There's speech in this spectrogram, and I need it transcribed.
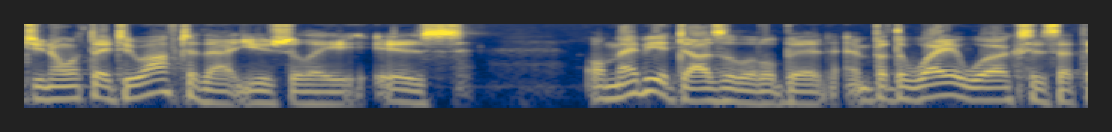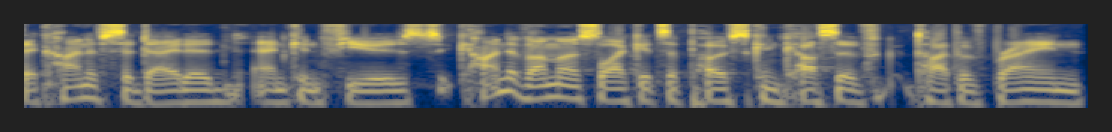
do you know what they do after that usually is or maybe it does a little bit, but the way it works is that they're kind of sedated and confused, kind of almost like it's a post concussive type of brain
